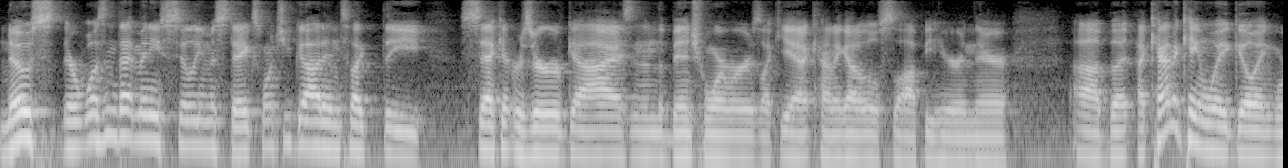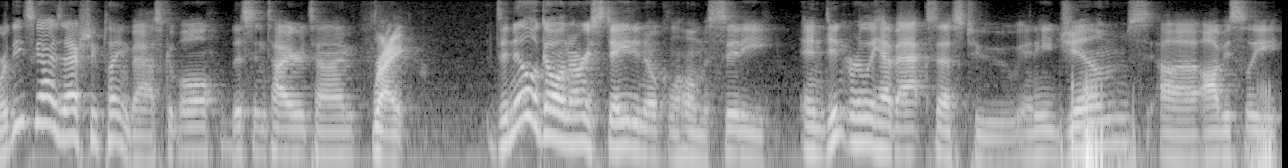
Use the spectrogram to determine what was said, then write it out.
no, there wasn't that many silly mistakes. Once you got into like the second reserve guys and then the bench warmers, like yeah, it kind of got a little sloppy here and there. Uh, but I kind of came away going, were these guys actually playing basketball this entire time? Right. Danilo Gallinari stayed in Oklahoma City and didn't really have access to any gyms. Uh, obviously,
